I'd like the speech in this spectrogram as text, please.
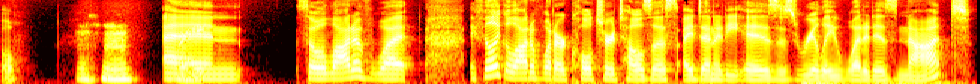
hmm And so a lot of what I feel like a lot of what our culture tells us identity is is really what it is not.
